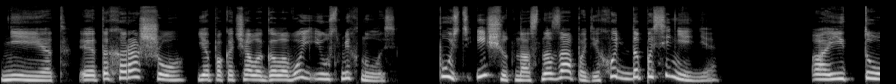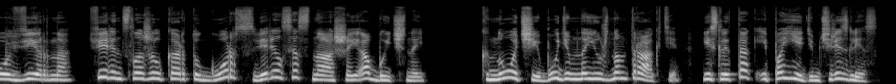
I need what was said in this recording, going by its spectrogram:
«Нет, это хорошо», – я покачала головой и усмехнулась. «Пусть ищут нас на западе, хоть до посинения». «А и то верно!» Ферин сложил карту гор, сверился с нашей, обычной. «К ночи будем на Южном тракте, если так и поедем через лес.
